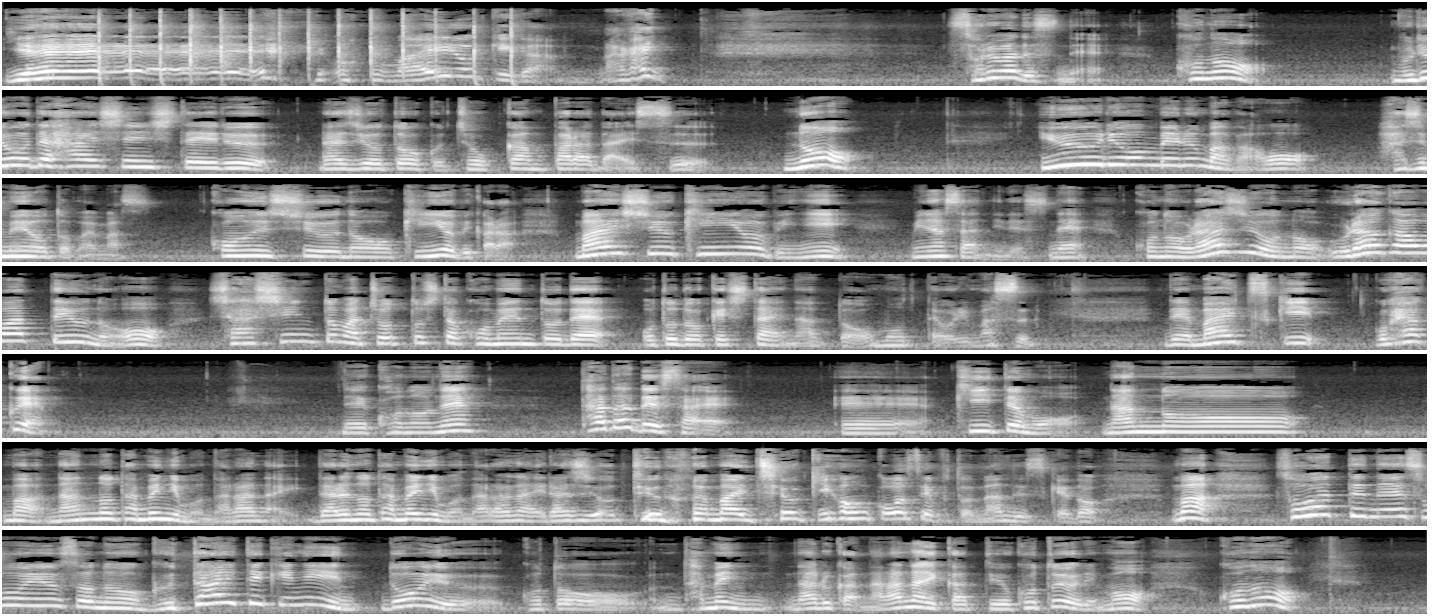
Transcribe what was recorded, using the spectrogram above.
イエーイ 前置きが長いそれはですね、この無料で配信しているラジオトーク直感パラダイスの有料メルマガを始めようと思います。今週の金曜日から毎週金曜日に皆さんにですね、このラジオの裏側っていうのを写真とまあちょっとしたコメントでお届けしたいなと思っております。で、毎月500円。で、このね、ただでさえ、えー、聞いても何のまあ何のためにもならない、誰のためにもならないラジオっていうのがまあ一応基本コンセプトなんですけど、まあそうやってね、そういうその具体的にどういうことのためになるかならないかっていうことよりも、この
